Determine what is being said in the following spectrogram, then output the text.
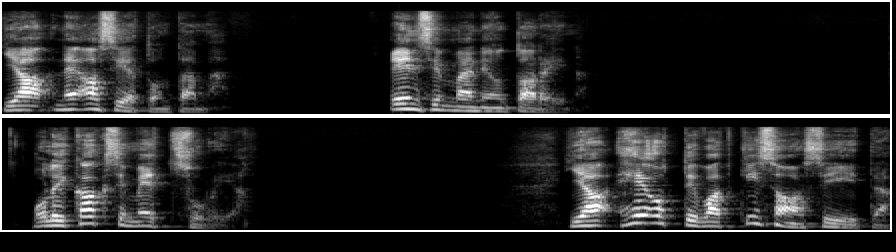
Ja ne asiat on tämä. Ensimmäinen on tarina. Oli kaksi metsuria. Ja he ottivat kisan siitä,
